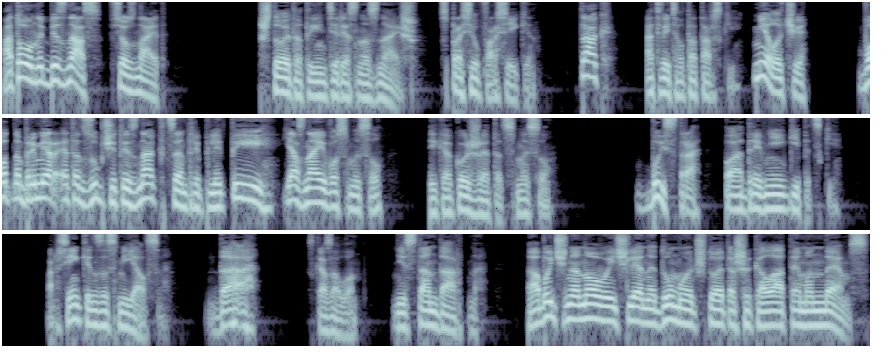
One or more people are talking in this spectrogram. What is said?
«А то он и без нас все знает». «Что это ты, интересно, знаешь?» — спросил Фарсейкин. «Так», — ответил Татарский, — «мелочи. Вот, например, этот зубчатый знак в центре плиты, я знаю его смысл». «И какой же этот смысл?» «Быстро», по-древнеегипетски. Фарсенькин засмеялся. «Да», — сказал он, — «нестандартно. Обычно новые члены думают, что это шоколад M&M's.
